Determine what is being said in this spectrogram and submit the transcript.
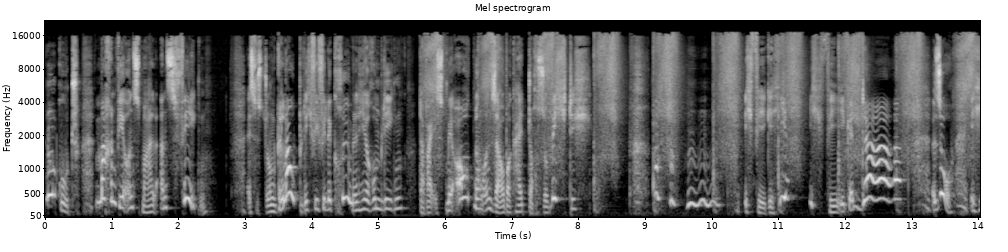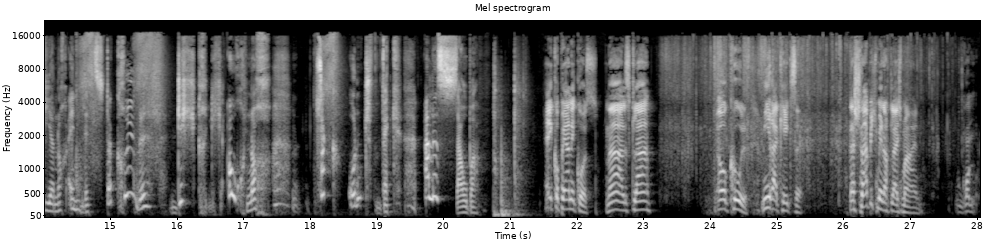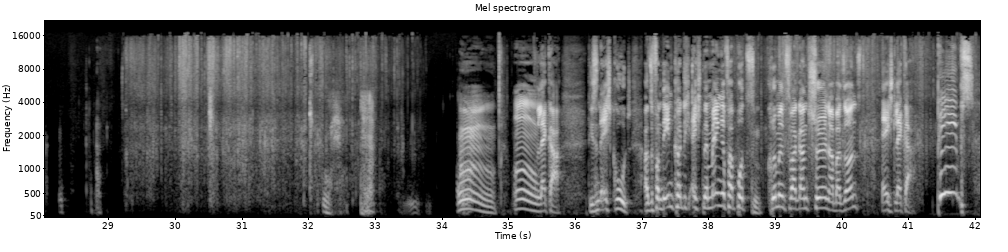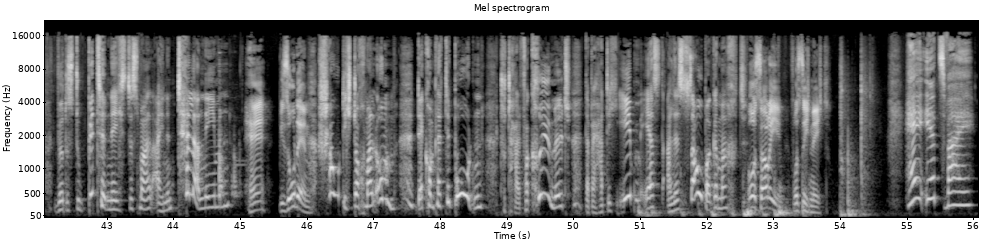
Nun gut, machen wir uns mal ans Fegen. Es ist unglaublich, wie viele Krümel hier rumliegen. Dabei ist mir Ordnung und Sauberkeit doch so wichtig. Ich fege hier, ich fege da. So, hier noch ein letzter Krümel. Dich kriege ich auch noch. Zack und weg. Alles sauber. Hey Kopernikus, na, alles klar? Oh, cool. Mira-Kekse. Das schnapp ich mir doch gleich mal ein. Mmh, mmh, lecker. Die sind echt gut. Also von denen könnte ich echt eine Menge verputzen. Krümmeln zwar ganz schön, aber sonst echt lecker. Pieps, würdest du bitte nächstes Mal einen Teller nehmen? Hä? Wieso denn? Schau dich doch mal um. Der komplette Boden. Total verkrümelt. Dabei hatte ich eben erst alles sauber gemacht. Oh, sorry. Wusste ich nicht. Hey, ihr zwei.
